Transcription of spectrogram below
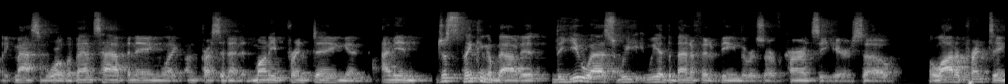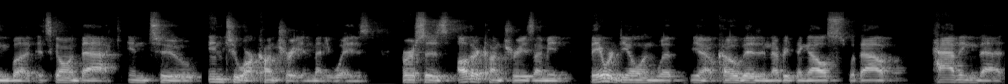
like massive world events happening, like unprecedented money printing, and I mean, just thinking about it, the U.S. we we had the benefit of being the reserve currency here, so a lot of printing, but it's going back into into our country in many ways. Versus other countries, I mean, they were dealing with you know COVID and everything else without having that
